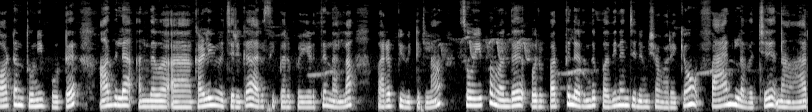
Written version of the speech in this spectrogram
காட்டன் துணி போட்டு அதில் அந்த கழுவி வச்சுருக்க அரிசி பருப்பை எடுத்து நல்லா பரப்பி விட்டுக்கலாம். ஸோ இப்போ வந்து ஒரு பத்துலேருந்து பதினஞ்சு நிமிஷம் வரைக்கும் ஃபேனில் வச்சு நான் ஆற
